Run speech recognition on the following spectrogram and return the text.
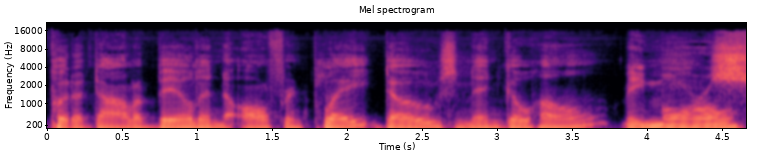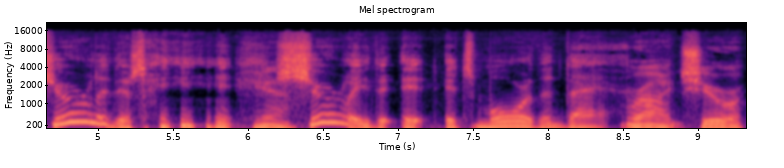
put a dollar bill in the offering plate, doze, and then go home. Be moral. Surely there's, yeah. surely it, it's more than that. Right, sure.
